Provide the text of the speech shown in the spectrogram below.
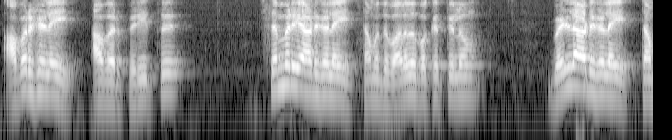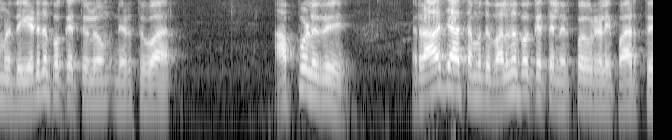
அவர்களை அவர் பிரித்து செம்மறி ஆடுகளை தமது வலது பக்கத்திலும் வெள்ளாடுகளை தமது இடது பக்கத்திலும் நிறுத்துவார். அப்பொழுது ராஜா தமது வலது பக்கத்தில் நிற்பவர்களை பார்த்து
